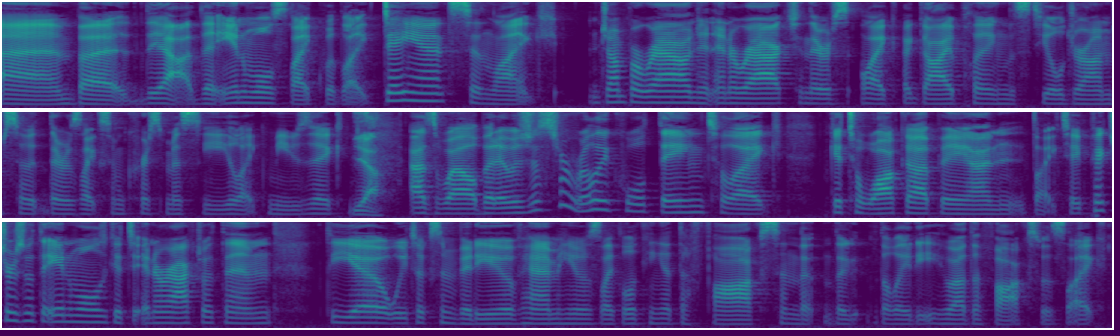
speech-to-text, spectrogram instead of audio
Um, but yeah, the animals like would like dance and like jump around and interact. And there's like a guy playing the steel drum, so there's like some Christmassy like music Yeah. as well. But it was just a really cool thing to like get to walk up and like take pictures with the animals, get to interact with them. Theo, we took some video of him. He was like looking at the fox, and the, the, the lady who had the fox was like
